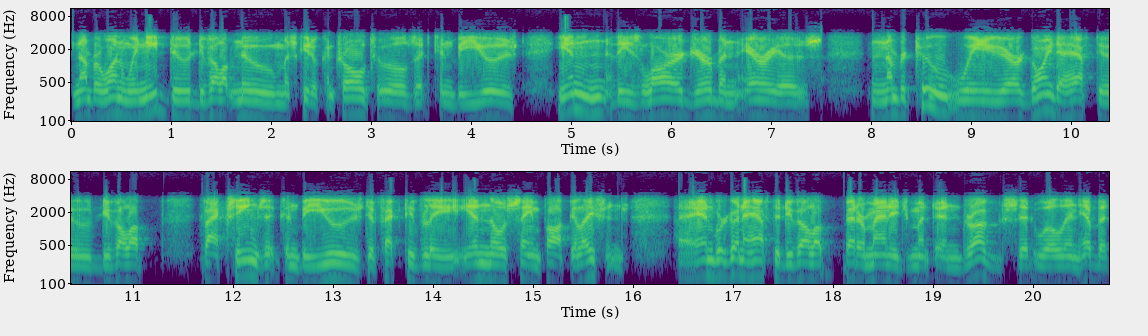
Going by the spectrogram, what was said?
Number one, we need to develop new mosquito control tools that can be used in these large urban areas. Number two, we are going to have to develop vaccines that can be used effectively in those same populations and we're going to have to develop better management and drugs that will inhibit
